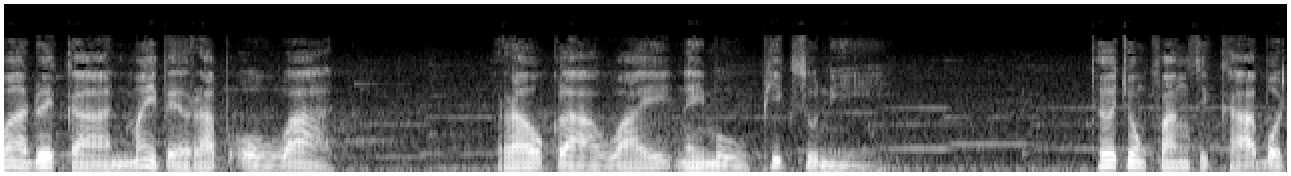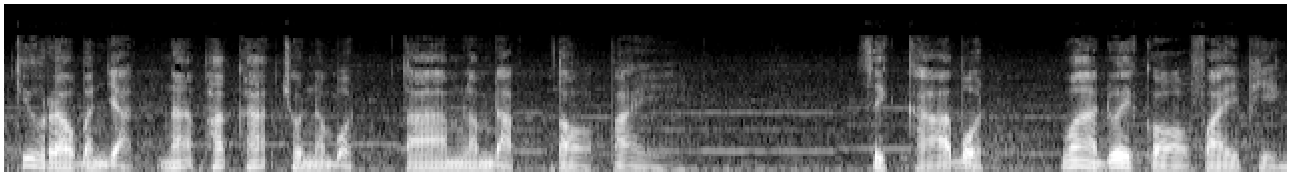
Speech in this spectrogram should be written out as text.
ว่าด้วยการไม่ไปรับโอวาท เรากล่าวไว้ในหมู่ภิกษุณี เธอจงฟังสิกขาบทที่เราบัญญัติณพักคะชนบทตามลำดับต่อไป สิกขาบทว่าด้วยก่อไฟผิง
